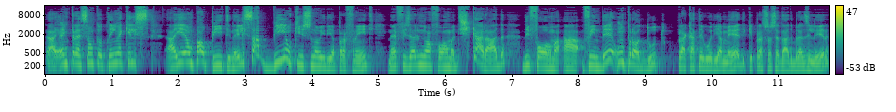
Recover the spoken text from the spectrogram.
A impressão que eu tenho é que eles. Aí é um palpite, né? Eles sabiam que isso não iria para frente, né? Fizeram de uma forma descarada, de forma a vender um produto para a categoria médica e para a sociedade brasileira,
